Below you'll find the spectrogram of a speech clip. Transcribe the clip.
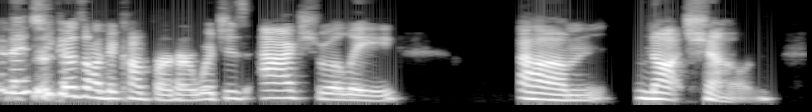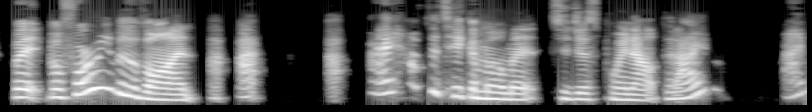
And then she goes on to comfort her, which is actually um not shown. But before we move on, I, I I have to take a moment to just point out that I I'm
